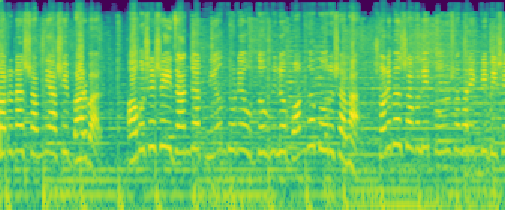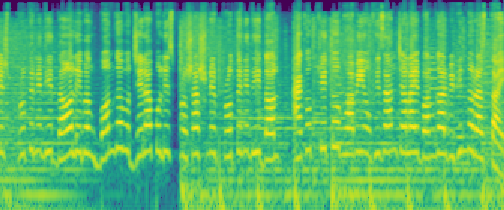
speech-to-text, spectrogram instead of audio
ঘটনার সামনে আসে বারবার। অবশেষে এই যানজট নিয়ন্ত্রণে উদ্যোগ নিল বনগাঁ পৌরসভা। শনিবার সকালে পৌরসভার একটি বিশেষ প্রতিনিধি দল এবং বনগাঁ জেলা পুলিশ প্রশাসনের প্রতিনিধি দল একত্রিতভাবে অভিযান চালায় বনগাঁর বিভিন্ন রাস্তায়।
